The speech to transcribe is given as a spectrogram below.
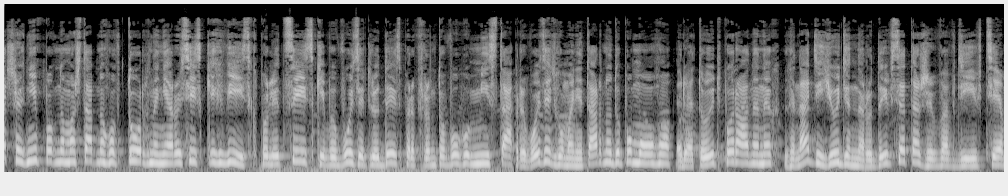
Перших днів повномасштабного вторгнення російських військ поліцейські вивозять людей з прифронтового міста, привозять гуманітарну допомогу, рятують поранених. Геннадій Юдін народився та жив в Авдіївці.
